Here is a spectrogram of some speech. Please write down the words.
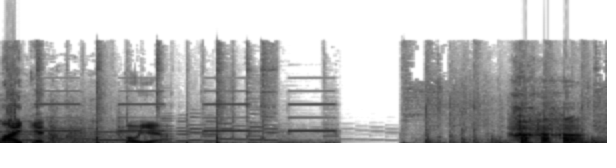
Like it. Oh yeah. Ha ha ha.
